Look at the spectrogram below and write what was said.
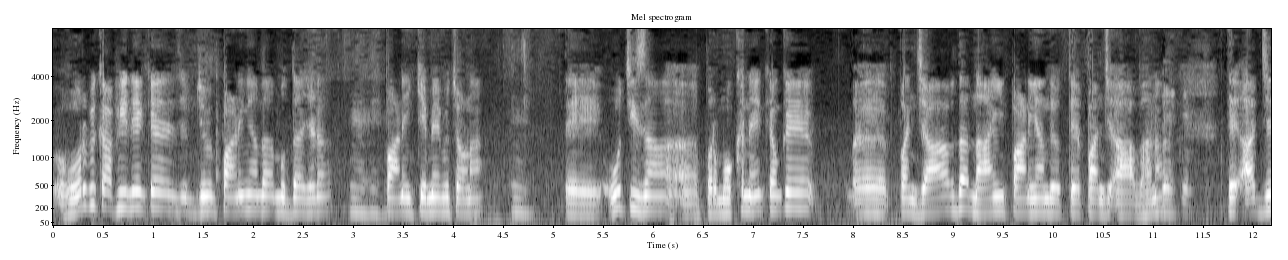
ਹੋਰ ਵੀ ਕਾਫੀ ਨੇ ਕਿ ਜਿਵੇਂ ਪਾਣੀਆਂ ਦਾ ਮੁੱਦਾ ਜਿਹੜਾ ਪਾਣੀ ਕਿਵੇਂ ਬਚਾਉਣਾ। ਤੇ ਉਹ ਚੀਜ਼ਾਂ ਪ੍ਰਮੁੱਖ ਨੇ ਕਿਉਂਕਿ ਪੰਜਾਬ ਦਾ ਨਾਂ ਹੀ ਪਾਣੀਆਂ ਦੇ ਉੱਤੇ ਪੰਜ ਆਬ ਹਨਾ? ਤੇ ਅੱਜ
